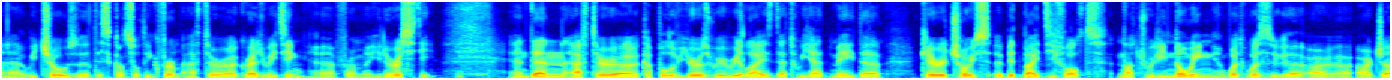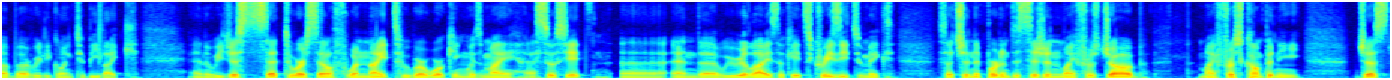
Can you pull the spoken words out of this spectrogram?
Uh, we chose uh, this consulting firm after graduating from a university. And then, after a couple of years, we realized that we had made a career choice a bit by default, not really knowing what was uh, our, our- job uh, really going to be like. And we just said to ourselves one night, we were working with my associate, uh, and we realized, okay, it's crazy to make such an important decision, my first job, my first company, just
